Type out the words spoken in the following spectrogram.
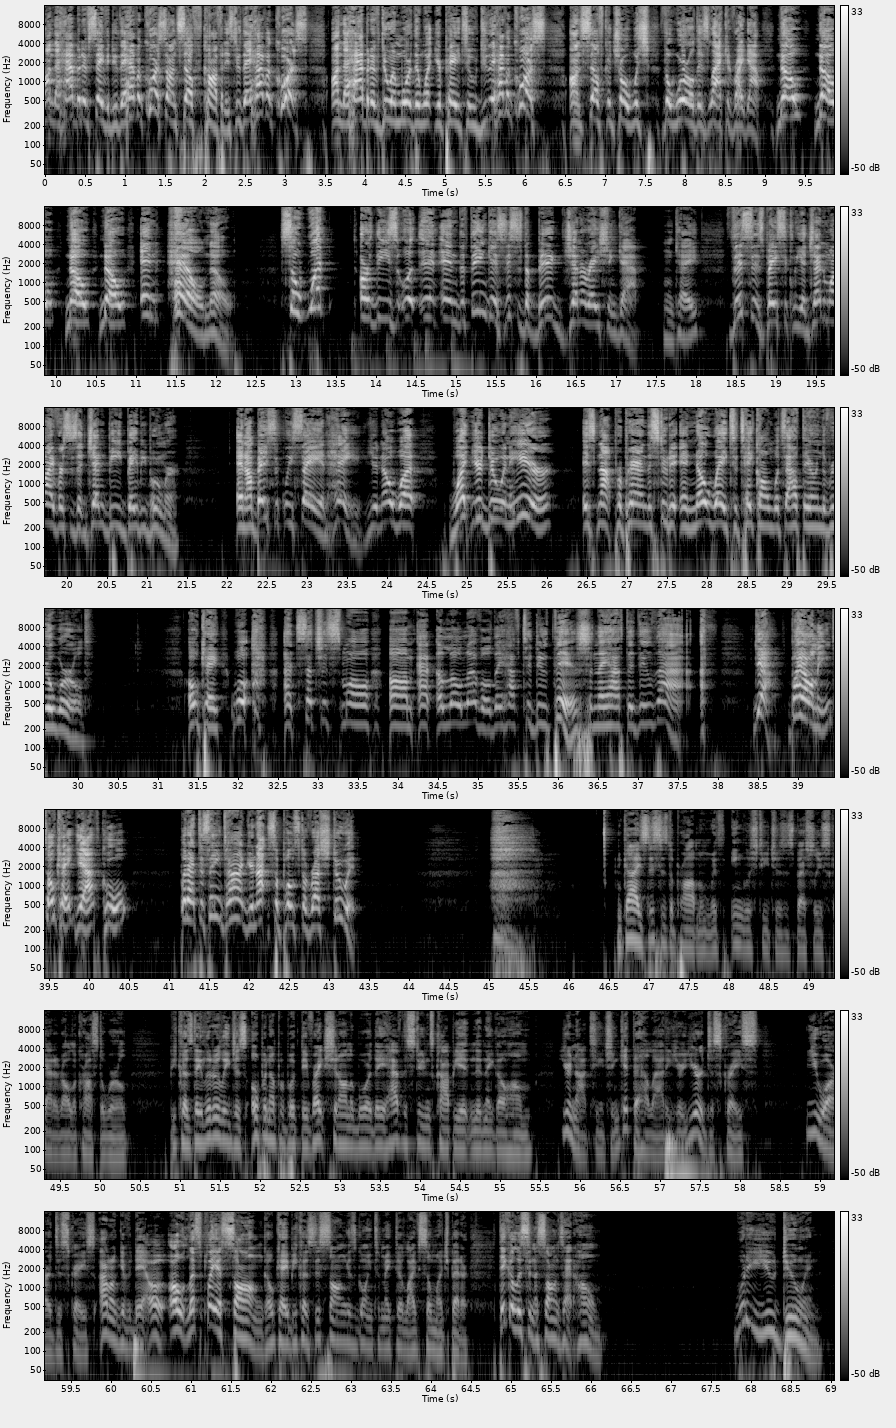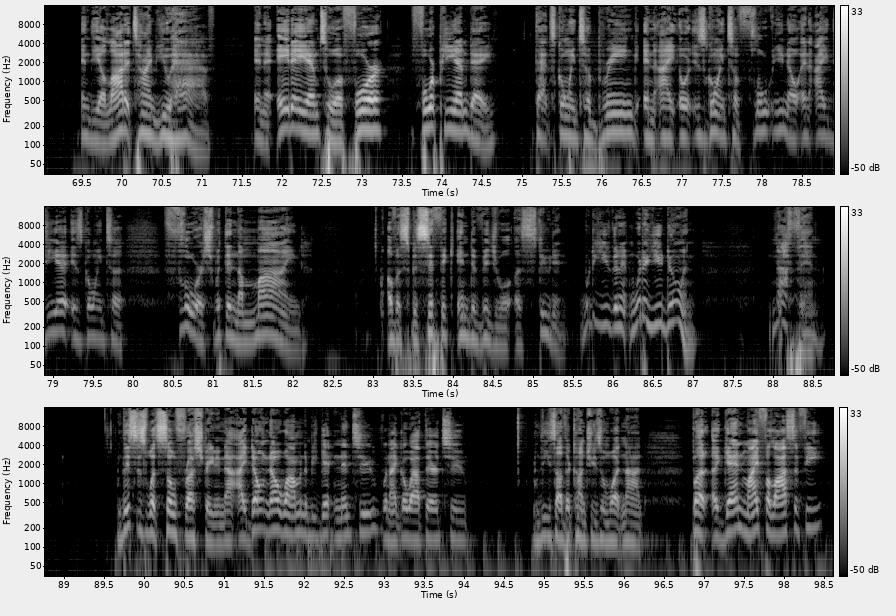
on the habit of saving? Do they have a course on self confidence? Do they have a course on the habit of doing more than what you're paid to? Do they have a course on self control, which the world is lacking right now? No, no, no, no, and hell no. So, what are these? And, and the thing is, this is the big generation gap, okay? This is basically a Gen Y versus a Gen B baby boomer. And I'm basically saying, hey, you know what? What you're doing here is not preparing the student in no way to take on what's out there in the real world. Okay, well, at such a small, um, at a low level, they have to do this and they have to do that. Yeah, by all means, okay, yeah, cool. But at the same time, you're not supposed to rush through it. Guys, this is the problem with English teachers, especially scattered all across the world because they literally just open up a book, they write shit on the board, they have the students copy it, and then they go home. You're not teaching. Get the hell out of here. You're a disgrace. You are a disgrace. I don't give a damn. Oh, oh, let's play a song, okay? Because this song is going to make their life so much better. They can listen to songs at home. What are you doing in the allotted time you have in an 8 a.m. to a 4 4 p.m. day that's going to bring an i or is going to you know an idea is going to flourish within the mind of a specific individual, a student. What are you gonna what are you doing? Nothing. This is what's so frustrating. Now I don't know what I'm gonna be getting into when I go out there to these other countries and whatnot. But again, my philosophy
